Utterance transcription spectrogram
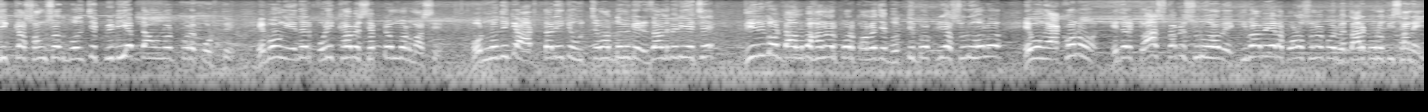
শিক্ষা সংসদ বলছে পিডিএফ ডাউনলোড করে পড়তে, এবং এদের পরীক্ষা হবে সেপ্টেম্বর মাসে। অন্যদিকে আট তারিখে উচ্চ মাধ্যমিকের রেজাল্ট বেরিয়েছে দীর্ঘ টালবাহানার পর কলেজে ভর্তি প্রক্রিয়া শুরু হলো এবং এখনও এদের ক্লাস কবে শুরু হবে, কীভাবে এরা পড়াশোনা করবে তার কোনো দিশা নেই।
